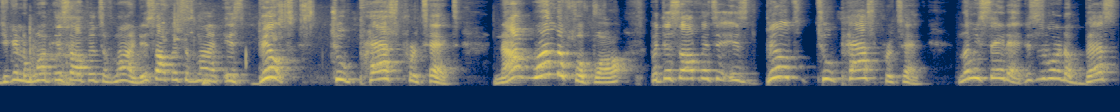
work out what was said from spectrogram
you're going to want this offensive line. This offensive line is built to pass protect, not run the football, but this offense is built to pass protect. Let me say that this is one of the best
